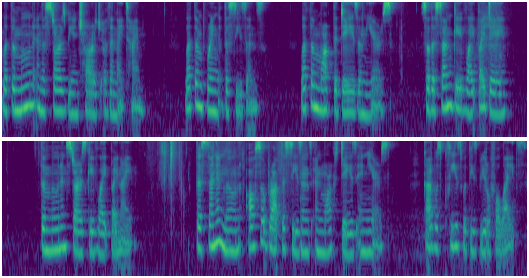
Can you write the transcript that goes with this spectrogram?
Let the moon and the stars be in charge of the nighttime. Let them bring the seasons. Let them mark the days and years. So the sun gave light by day, the moon and stars gave light by night. The sun and moon also brought the seasons and marked days and years. God was pleased with these beautiful lights.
